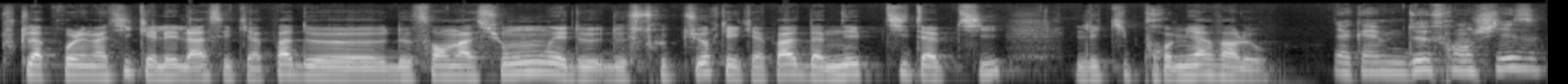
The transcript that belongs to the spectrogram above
toute la problématique, elle est là, c'est qu'il n'y a pas de, formation et de structure qui est capable d'amener petit à petit l'équipe première vers le haut. Il y a quand même deux franchises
